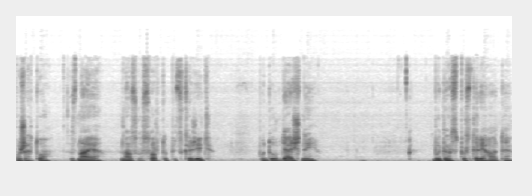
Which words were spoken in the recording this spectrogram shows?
Може хто знає назву сорту, підскажіть. Буду вдячний. Будемо спостерігати.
